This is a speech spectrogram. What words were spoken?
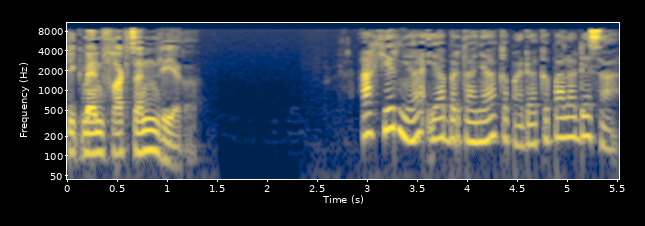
Dickman fragt seinen Lehrer. Akhirnya ia bertanya kepada kepala desa,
